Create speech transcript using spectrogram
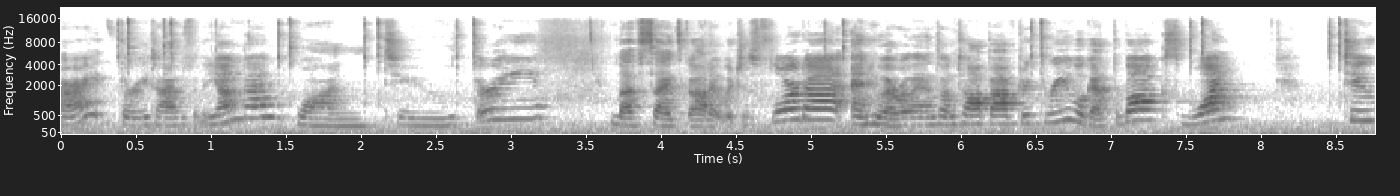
Alright, three times for the Young Gun. One, two, three. Left side's got it, which is Florida. And whoever lands on top after three will get the box. One, two,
